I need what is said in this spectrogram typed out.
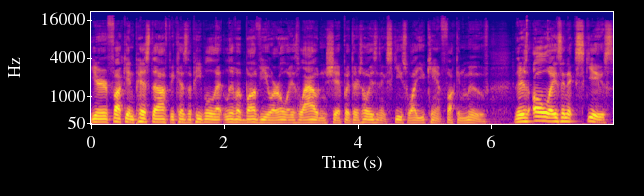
You're fucking pissed off because the people that live above you are always loud and shit, but there's always an excuse why you can't fucking move. There's always an excuse.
